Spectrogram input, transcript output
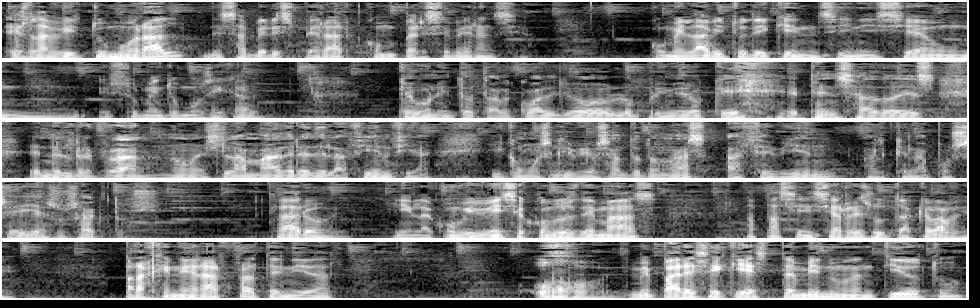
Es la virtud moral de saber esperar con perseverancia, como el hábito de quien se inicia un instrumento musical. Qué bonito, tal cual. Yo lo primero que he pensado es en el refrán, ¿no? Es la madre de la ciencia. Y como escribió Santo Tomás, hace bien al que la posee y a sus actos. Claro, y en la convivencia con los demás, la paciencia resulta clave para generar fraternidad. Ojo, me parece que es también un antídoto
